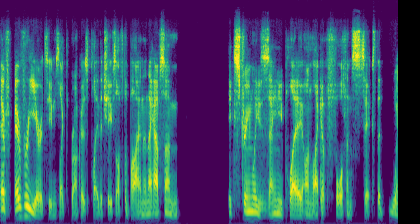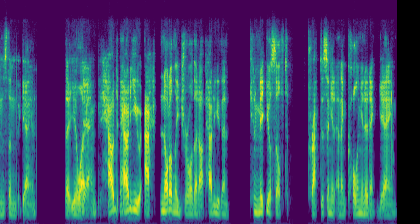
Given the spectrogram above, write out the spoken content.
every, every year, it seems like the Broncos play the Chiefs off the bye, and then they have some extremely zany play on like a fourth and six that wins them the game. That you're like, yeah. how how do you act? Not only draw that up, how do you then commit yourself to practicing it and then calling it a game?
